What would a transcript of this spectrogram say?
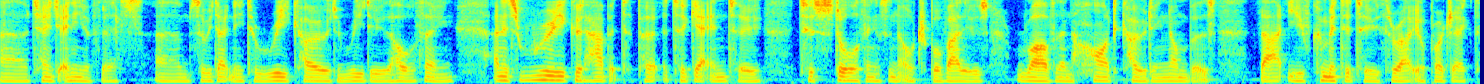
uh, change any of this. Um, so we don't need to recode and redo the whole thing. And it's really good habit to put to get into to store things in alterable values rather than hard coding numbers that you've committed to throughout your project.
